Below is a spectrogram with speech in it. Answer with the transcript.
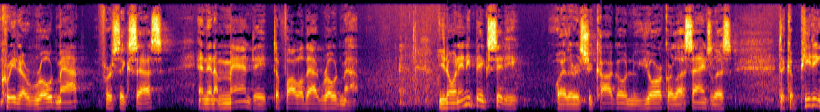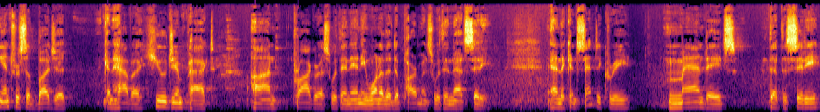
created a roadmap for success, and then a mandate to follow that roadmap. You know, in any big city, whether it's Chicago, New York, or Los Angeles, the competing interests of budget can have a huge impact on progress within any one of the departments within that city. And the consent decree mandates that the city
